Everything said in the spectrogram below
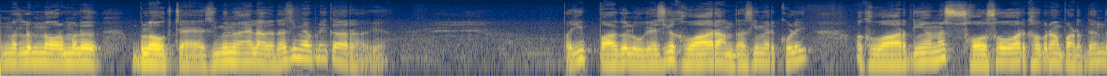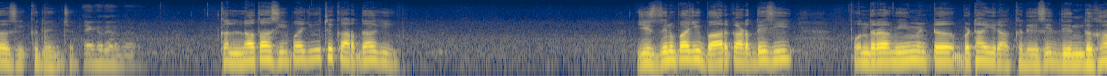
ਮਤਲਬ ਨਾਰਮਲ ਬਲੌਕ ਚ ਆਇਆ ਸੀ, ਮੈਨੂੰ ਐ ਲੱਗਦਾ ਸੀ ਮੈਂ ਆਪਣੇ ਘਰ ਆ ਗਿਆ। ਭਾਜੀ ਪਾਗਲ ਹੋ ਗਿਆ ਸੀ ਅਖਬਾਰ ਆਂਦਾ ਸੀ ਮੇਰੇ ਕੋਲੇ ਅਖਬਾਰ ਦੀਆਂ ਮੈਂ 100-100 ਵਾਰ ਖਬਰਾਂ ਪੜ੍ਹ ਦਿੰਦਾ ਸੀ ਇੱਕ ਦਿਨ ਚ। ਇੱਕ ਦਿਨ ਦਾ। ਕੱਲਾ ਤਾਂ ਸੀ ਭਾਜੀ ਉੱਥੇ ਕਰਦਾ ਕੀ? ਜਿਸ ਦਿਨ ਭਾਜੀ ਬਾਹਰ ਕੱਢਦੇ ਸੀ 15-20 ਮਿੰਟ ਬਿਠਾਈ ਰੱਖਦੇ ਸੀ ਦਿਨ ਦਿਖਾ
